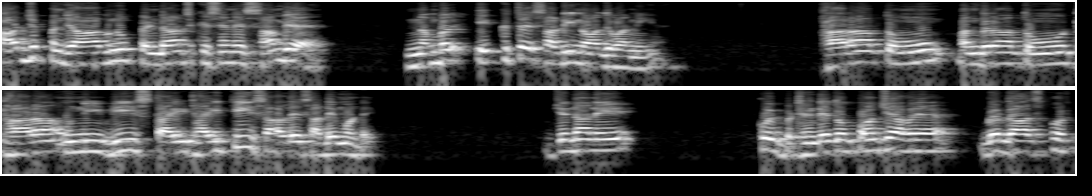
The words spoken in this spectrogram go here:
ਅੱਜ ਪੰਜਾਬ ਨੂੰ ਪਿੰਡਾਂ 'ਚ ਕਿਸੇ ਨੇ ਸਾਂਭਿਆ ਹੈ, ਨੰਬਰ 1 ਤੇ ਸਾਡੀ ਨੌਜਵਾਨੀ ਹੈ। 18 ਤੋਂ 15 ਤੋਂ 18 19 20 27 28 30 ਸਾਲ ਦੇ ਸਾਡੇ ਮੁੰਡੇ, ਜਿਨ੍ਹਾਂ ਨੇ ਕੋਈ ਬਠਿੰਡੇ ਤੋਂ ਪਹੁੰਚਿਆ ਹੋਇਆ ਗੁਰਦਾਸਪੁਰ,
